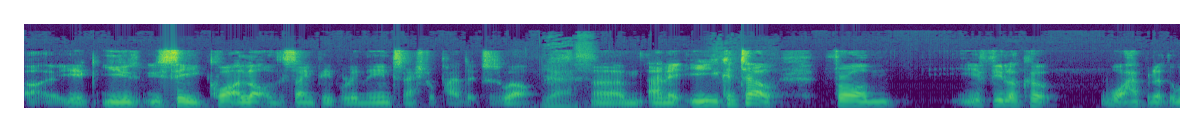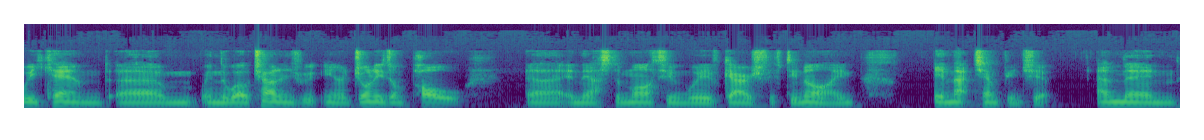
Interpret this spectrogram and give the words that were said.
uh, you, you you see quite a lot of the same people in the international paddocks as well. Yes. Um, and it, you can tell from if you look at what happened at the weekend um, in the World Challenge. You know, Johnny's on pole uh, in the Aston Martin with Garage 59 in that championship, and then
